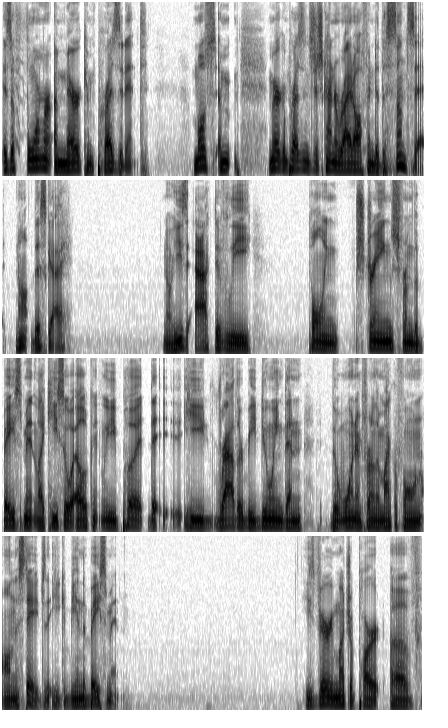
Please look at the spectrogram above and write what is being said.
is a former American president most American presidents just kind of ride off into the sunset. Not this guy. No, he's actively pulling strings from the basement, like he so eloquently put that he'd rather be doing than the one in front of the microphone on the stage, that he could be in the basement. He's very much a part of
